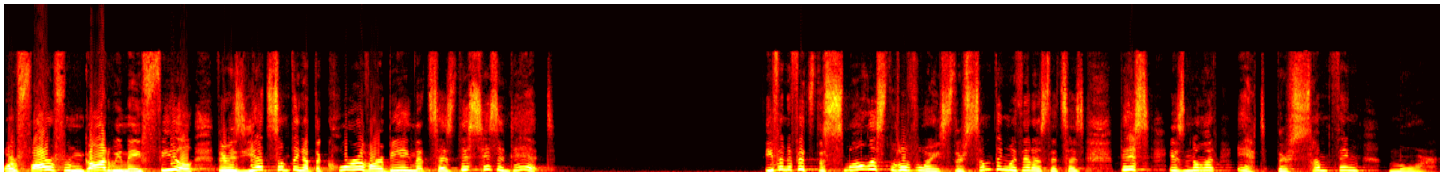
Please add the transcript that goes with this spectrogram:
or far from God we may feel, there is yet something at the core of our being that says, This isn't it. Even if it's the smallest little voice, there's something within us that says, This is not it. There's something more.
